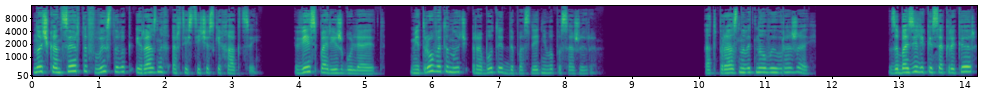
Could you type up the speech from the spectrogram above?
ночь концертов, выставок и разных артистических акций. Весь Париж гуляет. Метро в эту ночь работает до последнего пассажира. Отпраздновать новый урожай. За базиликой Сакрекер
